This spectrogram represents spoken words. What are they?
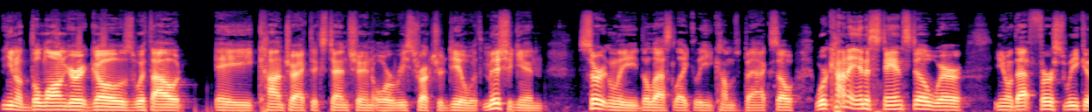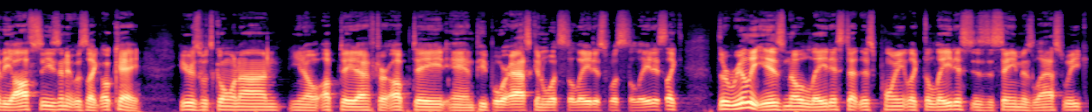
you know, the longer it goes without a contract extension or restructured deal with Michigan, certainly the less likely he comes back. So we're kind of in a standstill where, you know, that first week of the offseason, it was like, okay, here's what's going on, you know, update after update. And people were asking, what's the latest? What's the latest? Like, there really is no latest at this point. Like, the latest is the same as last week,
